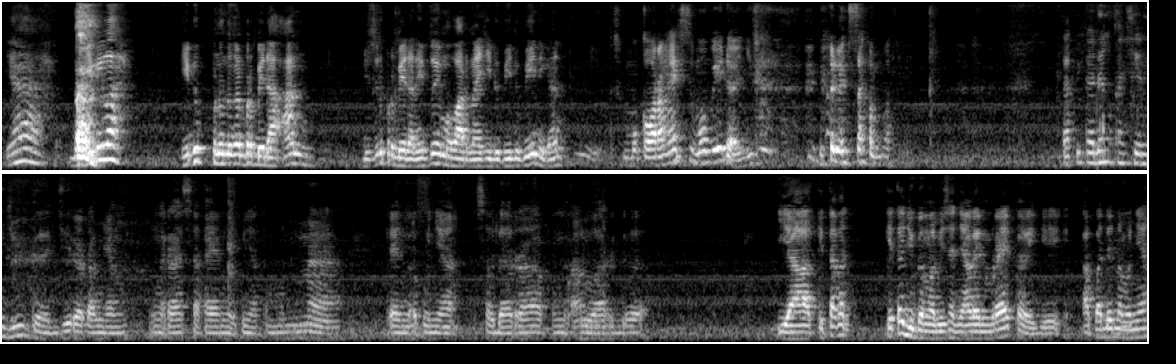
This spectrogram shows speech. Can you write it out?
ya beginilah hidup penuh dengan perbedaan. Justru perbedaan itu yang mewarnai hidup-hidup ini kan. semua ke orangnya semua beda anjir gak ada yang sama Tapi kadang kasihan juga anjir orang yang ngerasa kayak nggak punya temen. nah kayak nggak punya saudara, apa nggak keluarga. Ya kita kan kita juga nggak bisa nyalain mereka ya. Apa dia namanya?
